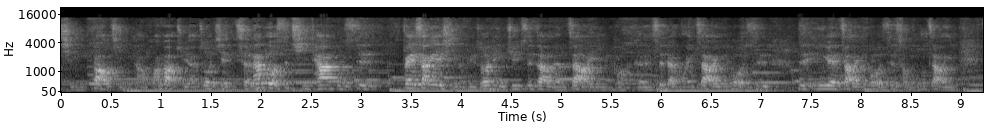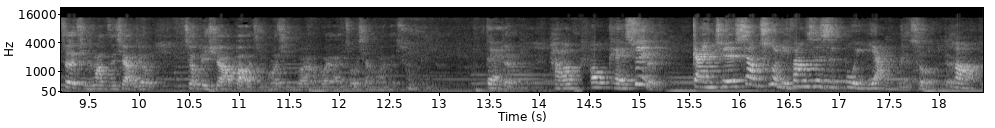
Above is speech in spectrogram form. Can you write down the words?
请报警啊，环保局来做检测。那如果是其他不是非商业型的，比如说邻居制造的噪音，哈，可能是人为噪音，或者是是音乐噪音，或者是宠物噪音，这个情况之下就就必须要报警或请管委会来做相关的处理。对，对好，OK，所以感觉上处理方式是不一样的，没错。好，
